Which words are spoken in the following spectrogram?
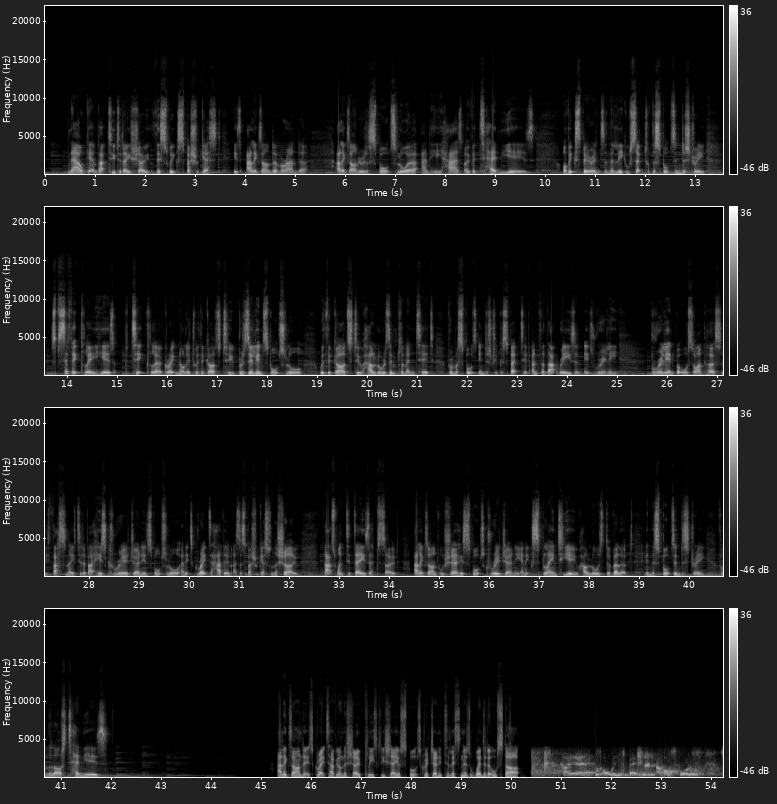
Now, getting back to today's show, this week's special guest is Alexander Miranda Alexander is a sports lawyer and he has over 10 years of experience in the legal sector of the sports industry. Specifically, he has particular great knowledge with regards to Brazilian sports law, with regards to how law is implemented from a sports industry perspective. And for that reason, it's really brilliant, but also I'm personally fascinated about his career journey in sports law, and it's great to have him as a special guest on the show. That's when today's episode Alexander will share his sports career journey and explain to you how law has developed in the sports industry from the last 10 years. Alexander, it's great to have you on the show. Please can you share your sports career journey to listeners? When did it all start? Hi, Ed. I was always passionate about sports.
